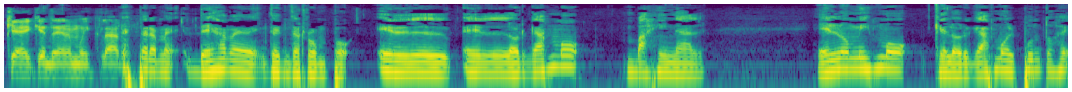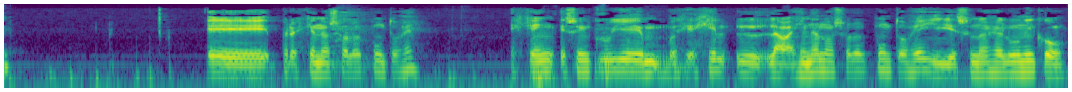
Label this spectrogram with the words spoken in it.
que hay que tener muy claro. Espérame, déjame, te interrumpo. El, el orgasmo vaginal es lo mismo que el orgasmo del punto G. Eh, pero es que no es solo el punto G. Es que eso incluye, es que la vagina no es solo el punto G y eso no es el único,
